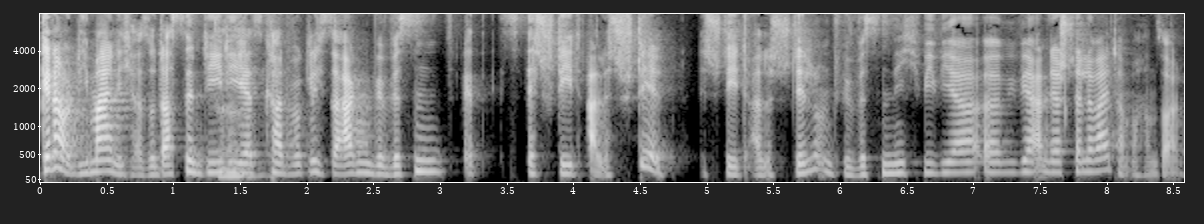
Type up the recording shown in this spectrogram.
Genau, die meine ich. Also das sind die, die jetzt gerade wirklich sagen, wir wissen, es steht alles still. Es steht alles still und wir wissen nicht, wie wir, äh, wie wir an der Stelle weitermachen sollen.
